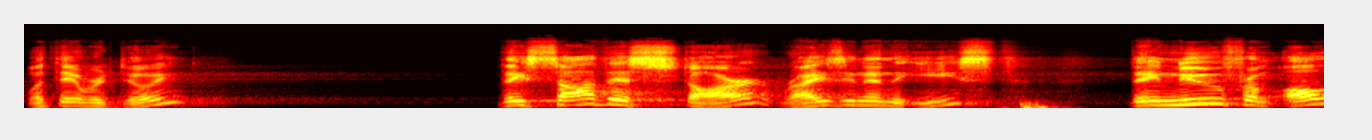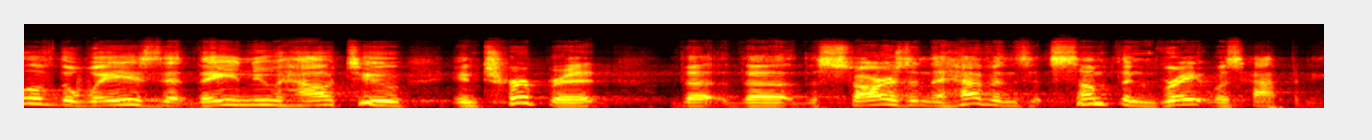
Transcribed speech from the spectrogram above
what they were doing. They saw this star rising in the east. They knew from all of the ways that they knew how to interpret the, the, the stars in the heavens, something great was happening.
